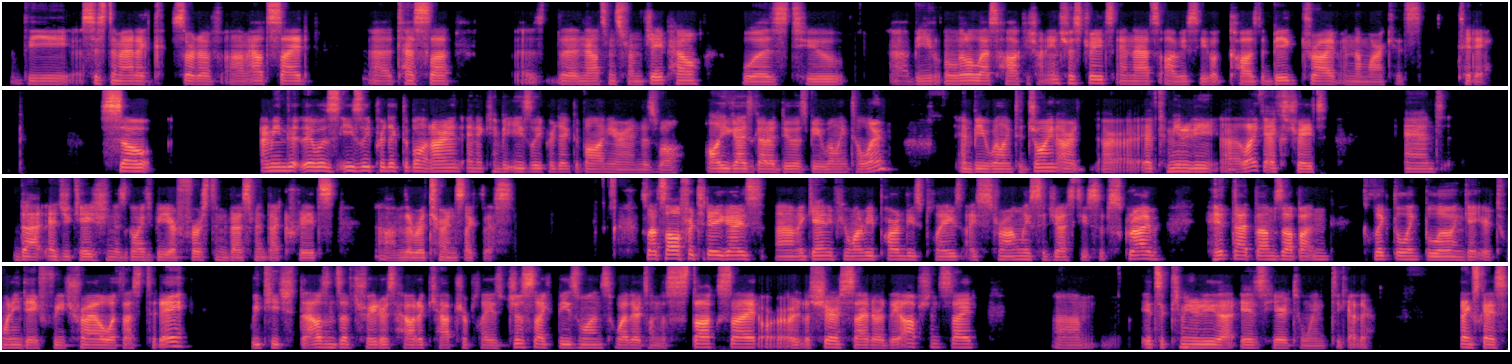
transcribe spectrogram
the systematic sort of um, outside uh, Tesla, uh, the announcements from Powell was to uh, be a little less hawkish on interest rates, and that's obviously what caused a big drive in the markets today. So, I mean, it was easily predictable on our end, and it can be easily predictable on your end as well. All you guys got to do is be willing to learn and be willing to join our, our community uh, like Trades, and that education is going to be your first investment that creates um, the returns like this. So that's all for today, guys. Um, again, if you want to be part of these plays, I strongly suggest you subscribe, hit that thumbs up button, click the link below and get your 20-day free trial with us today. We teach thousands of traders how to capture plays just like these ones, whether it's on the stock side or, or the share side or the option side. Um, it's a community that is here to win together. Thanks, guys.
